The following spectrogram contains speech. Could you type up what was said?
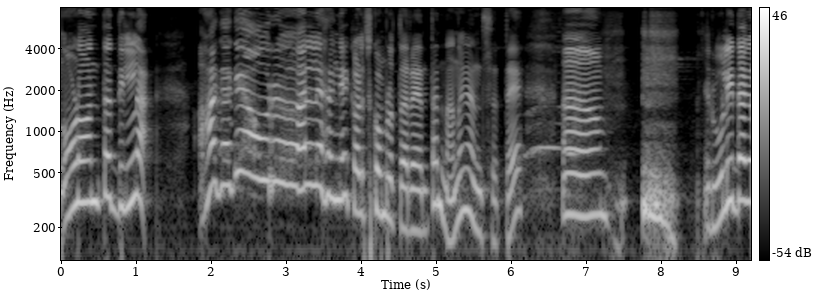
ನೋಡೋ ಅಂಥದ್ದಿಲ್ಲ. ಹಾಗಾಗಿ ಅವರು ಅಲ್ಲೇ ಹಾಗೆ ಕಳ್ಸ್ಕೊಂಡ್ಬಿಡ್ತಾರೆ ಅಂತ ನನಗನ್ಸುತ್ತೆ. ರೂಲ್ ಇದ್ದಾಗ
